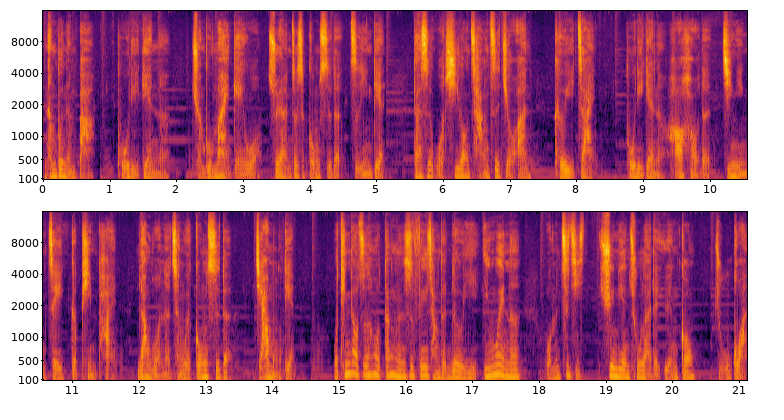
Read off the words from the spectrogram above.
能不能把普里店呢全部卖给我？虽然这是公司的直营店，但是我希望长治久安，可以在。”普里店呢，好好的经营这一个品牌，让我呢成为公司的加盟店。我听到之后，当然是非常的乐意，因为呢，我们自己训练出来的员工、主管，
